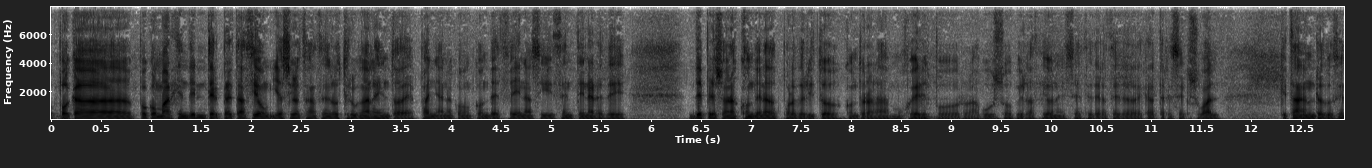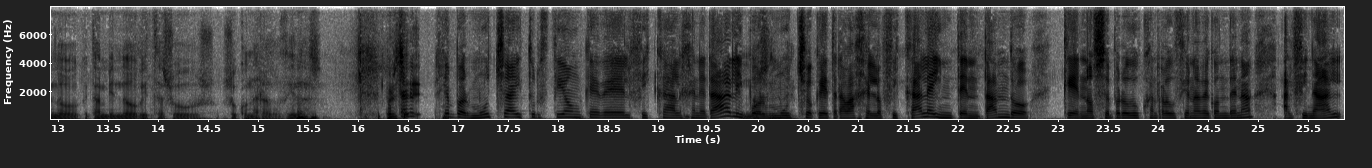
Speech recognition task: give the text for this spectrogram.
poca, poco margen de interpretación y así lo están haciendo los tribunales en toda España, con, decenas y centenares de, personas condenadas por delitos contra las mujeres, por abusos, violaciones, etcétera, etcétera, de carácter sexual, que están reduciendo, que están viendo vistas sus, sus condenas reducidas. que por mucha instrucción que dé el fiscal general y por mucho que trabajen los fiscales intentando que no se produzcan reducciones de condena, al final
